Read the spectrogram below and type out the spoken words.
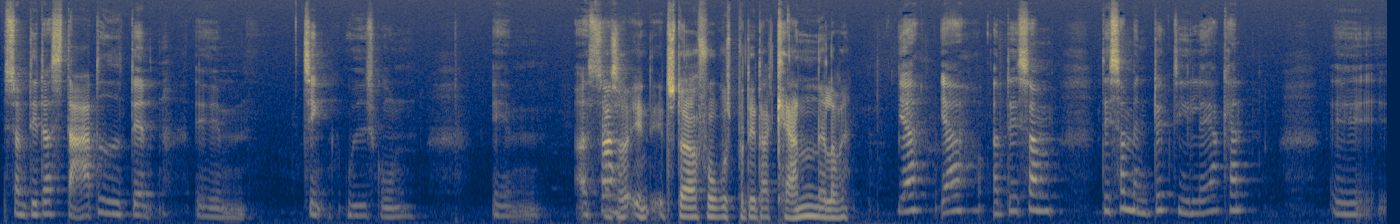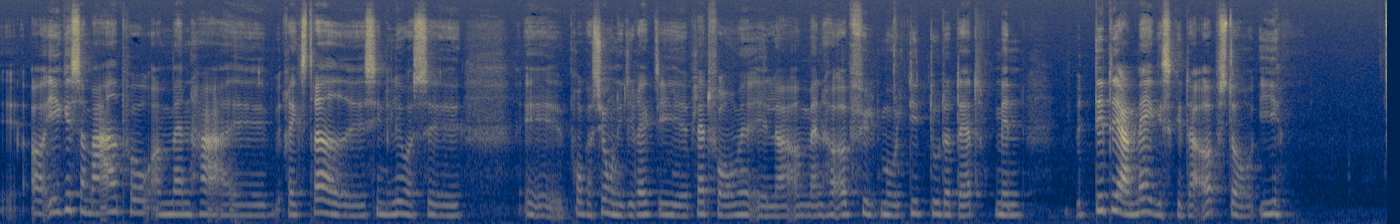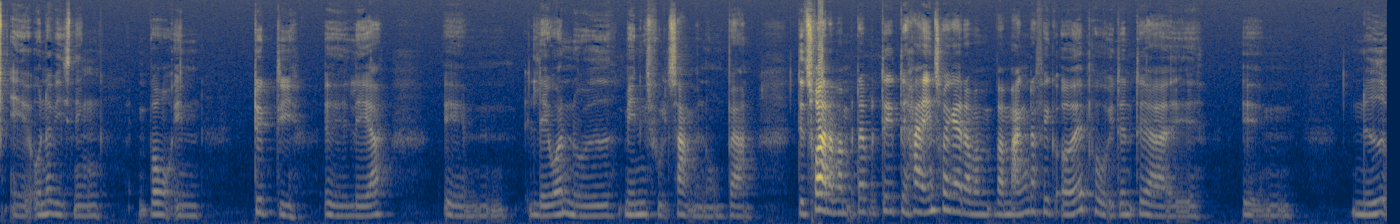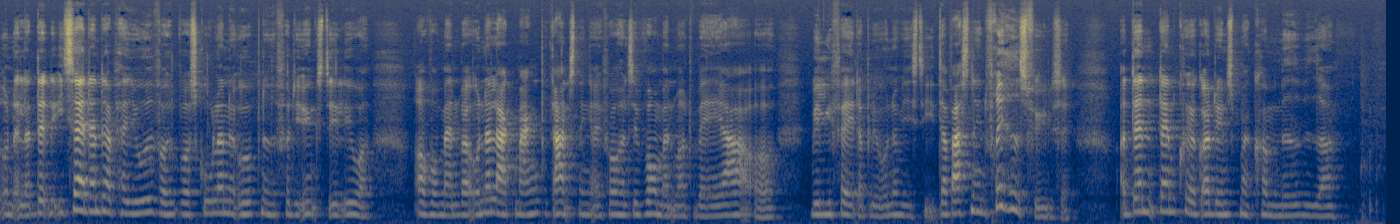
som det, der startede den øh, ting ude i skolen. Øh, og så, altså en, et større fokus på det, der er kernen, eller hvad? Ja, ja, og det som, det som en dygtig lærer kan. Øh, og ikke så meget på, om man har øh, registreret øh, sine elevers øh, øh, progression i de rigtige platforme, eller om man har opfyldt mål dit, dut og dat. Men det der magiske, der opstår i øh, undervisningen, hvor en dygtig øh, lærer øh, laver noget meningsfuldt sammen med nogle børn. Det tror jeg, der var, der, det, det har jeg indtryk af, at der var, var mange, der fik øje på i den der øh, øh, nøde, eller den, især i den der periode, hvor, hvor skolerne åbnede for de yngste elever, og hvor man var underlagt mange begrænsninger i forhold til, hvor man måtte være, og hvilke fag, der blev undervist i. Der var sådan en frihedsfølelse, og den, den kunne jeg godt ønske mig at komme med videre.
